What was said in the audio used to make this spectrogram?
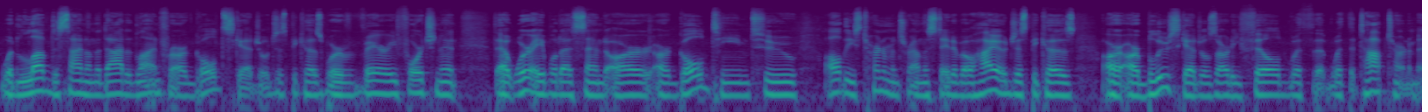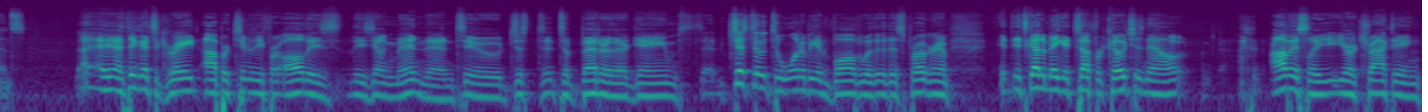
would love to sign on the dotted line for our gold schedule just because we're very fortunate that we're able to send our, our gold team to all these tournaments around the state of Ohio just because our, our blue schedule is already filled with the, with the top tournaments. I, I think that's a great opportunity for all these these young men then to just to, to better their games, just to, to want to be involved with this program. It, it's got to make it tough for coaches now. Obviously, you're attracting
